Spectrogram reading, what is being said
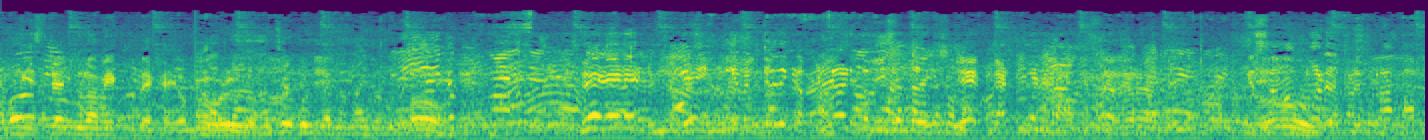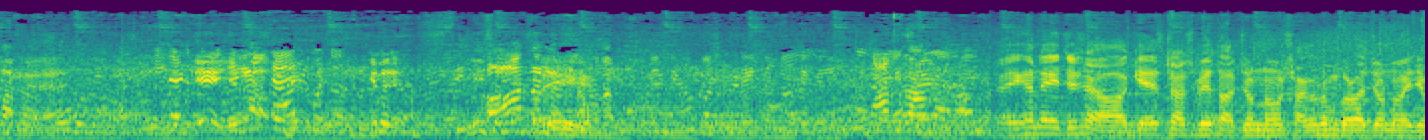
এবং স্টাইলগুলো আমি একটু দেখাই ওকে ও এখানে এই যে গেস্ট আসবে, তার জন্য স্বাগতম করার জন্য এই যে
